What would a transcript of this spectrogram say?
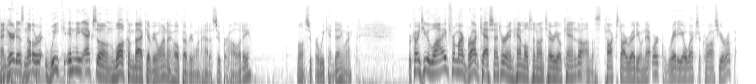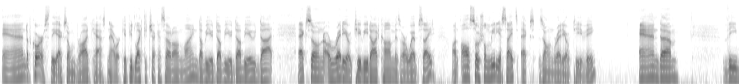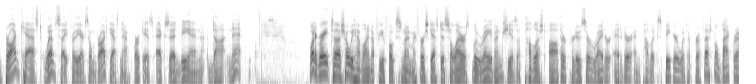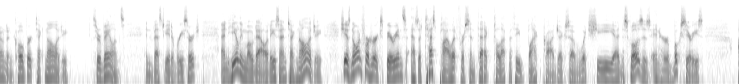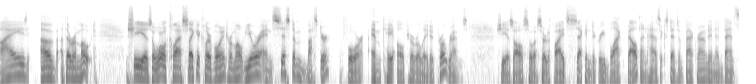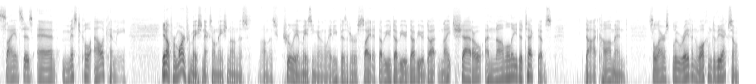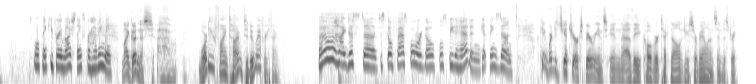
And here it is, another week in the X Zone. Welcome back, everyone. I hope everyone had a super holiday. Well, a super weekend, anyway. We're coming to you live from our broadcast center in Hamilton, Ontario, Canada, on the Talkstar Radio Network, Radio X across Europe, and of course, the X Zone Broadcast Network. If you'd like to check us out online, www.xzoneradiotv.com is our website. On all social media sites, X Zone Radio TV. And um, the broadcast website for the Zone Broadcast Network is xzbn.net. What a great uh, show we have lined up for you folks tonight. My first guest is Solaris Blue Raven. She is a published author, producer, writer, editor, and public speaker with a professional background in covert technology, surveillance, investigative research, and healing modalities and technology. She is known for her experience as a test pilot for synthetic telepathy black projects, of which she uh, discloses in her book series, Eyes of the Remote. She is a world class psychic, clairvoyant, remote viewer, and system buster for MK Ultra related programs. She is also a certified second degree black belt and has extensive background in advanced sciences and mystical alchemy. You know, for more information, X Zone Nation on this on this truly amazing young lady, visit her site at www.nightshadowanomalydetectives.com. And Solaris Blue Raven, welcome to the X Zone. Well, thank you very much. Thanks for having me. My goodness, uh, where do you find time to do everything? Well, I just uh, just go fast forward, go full speed ahead, and get things done. Okay, where did you get your experience in uh, the covert technology surveillance industry?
